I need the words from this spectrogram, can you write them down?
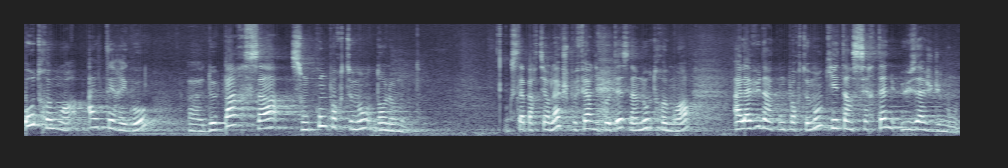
autre moi, alter ego, euh, de par sa, son comportement dans le monde. Donc c'est à partir de là que je peux faire l'hypothèse d'un autre moi à la vue d'un comportement qui est un certain usage du monde.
